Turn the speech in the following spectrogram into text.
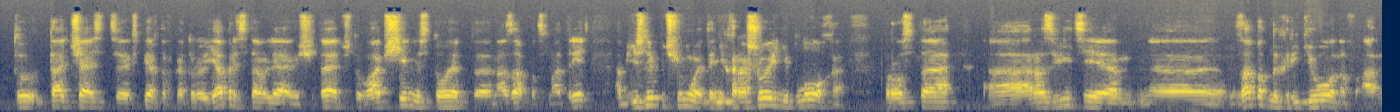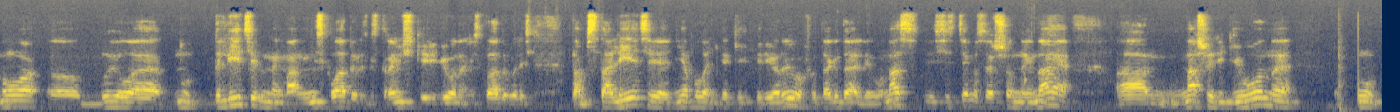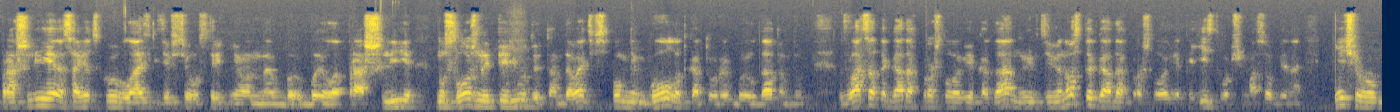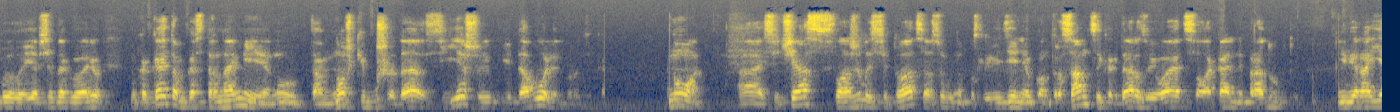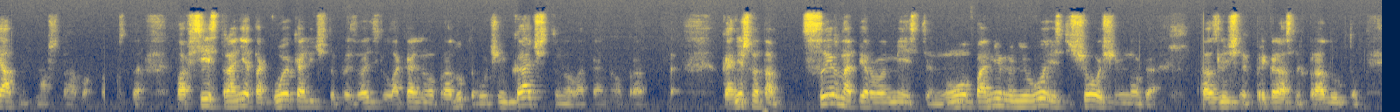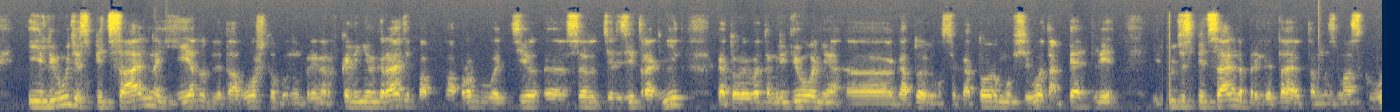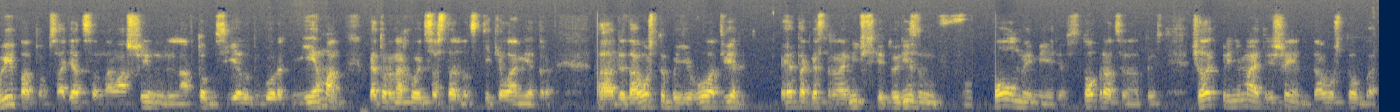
та часть экспертов, которую я представляю, считает, что вообще не стоит э, на Запад смотреть. Объясню почему. Это не хорошо и не плохо. Просто а, развитие э, западных регионов, оно э, было ну, длительным, они не складывались, гастрономические регионы, они складывались там столетия, не было никаких перерывов и так далее. У нас система совершенно иная. А, наши регионы ну, прошли советскую власть, где все усредненно было, прошли ну, сложные периоды, там, давайте вспомним голод, который был, да, там, в 20-х годах прошлого века, да, ну и в 90-х годах прошлого века есть, в общем, особенно нечего было, я всегда говорю, ну какая там гастрономия, ну там ножки буша, да, съешь и, и доволен вроде как. Но а сейчас сложилась ситуация, особенно после введения контрсанкций, когда развивается локальный продукт невероятных масштабов. Просто по всей стране такое количество производителей локального продукта, очень качественного локального продукта. Конечно, там сыр на первом месте, но помимо него есть еще очень много различных прекрасных продуктов. И люди специально едут для того, чтобы, ну, например, в Калининграде попробовать те, э, сыр тильзит рагнит, который в этом регионе э, готовился, которому всего там 5 лет. И люди специально прилетают там из Москвы, потом садятся на машину или на автобус, едут в город Неман, который находится в 120 километрах, э, для того, чтобы его отведать это гастрономический туризм в полной мере, 100%. То есть человек принимает решение для того, чтобы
